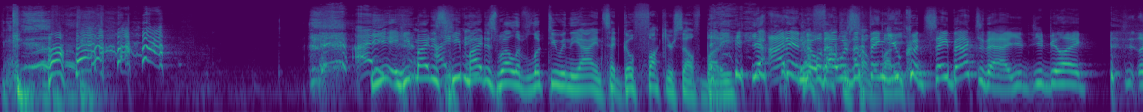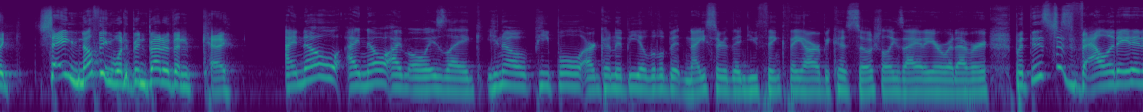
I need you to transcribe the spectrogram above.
he, he might as he might as well have looked you in the eye and said, "Go fuck yourself, buddy." Yeah, I didn't know that was a yourself, thing you could say back to that. You'd, you'd be like, like saying nothing would have been better than "Okay." I know, I know I'm always like, you know, people are going to be a little bit nicer than you think they are because social anxiety or whatever. But this just validated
